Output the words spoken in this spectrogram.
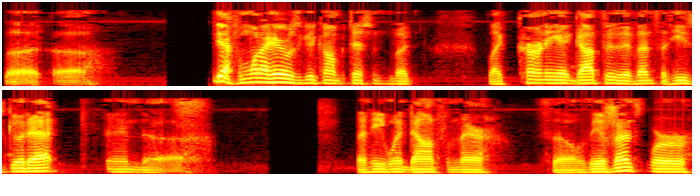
But uh, yeah, from what I hear, it was a good competition. But like Kearney got through the events that he's good at, and uh, then he went down from there. So the events were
